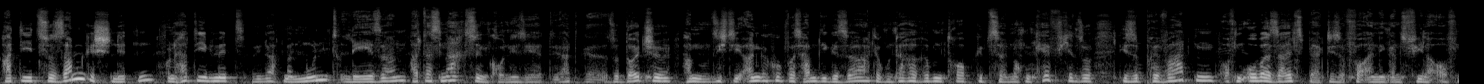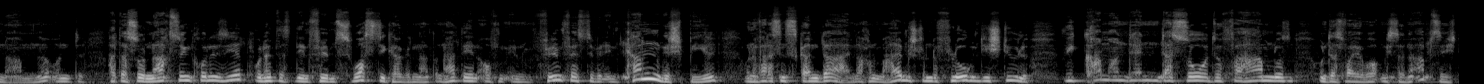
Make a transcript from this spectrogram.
hat die zusammengeschnitten und hat die mit wie sagt man, Mundlesern, hat das nachsynchronisiert. Er hat, also Deutsche haben sich die angeguckt, was haben die gesagt? Ja, guten Tag, Herr Ribbentrop, gibt es ja noch ein Käffchen? So diese privaten auf dem Obersalzberg, diese vor allen Dingen ganz viele Aufnahmen. Ne? Und hat das so nachsynchronisiert und hat das den Film Swastika genannt und hat den auf dem Filmfestival in Cannes gespielt. Und dann war das ein Skandal. Nach einer halben Stunde flogen die Stühle. Wie kann man denn das so, so verharmlosen? Und das war ja überhaupt nicht seine Absicht.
